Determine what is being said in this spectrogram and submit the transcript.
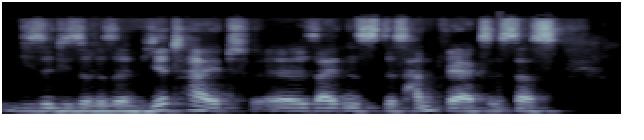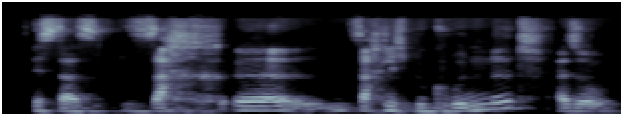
diese, diese Reserviertheit äh, seitens des Handwerks, ist das, ist das sach, äh, sachlich begründet? Also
